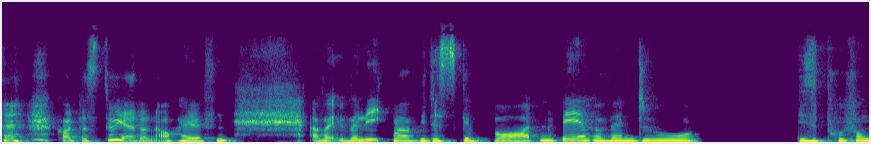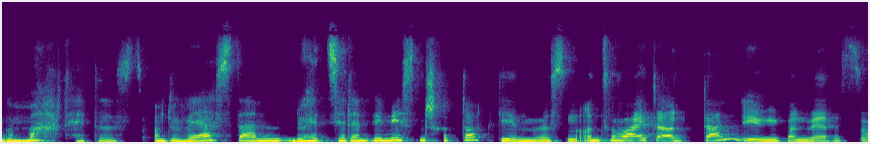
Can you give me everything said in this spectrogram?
konntest du ja dann auch helfen. Aber überleg mal, wie das geworden wäre, wenn du diese Prüfung gemacht hättest und du wärst dann, du hättest ja dann den nächsten Schritt dort gehen müssen und so weiter. Und dann irgendwann wäre das so.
